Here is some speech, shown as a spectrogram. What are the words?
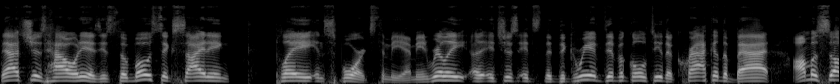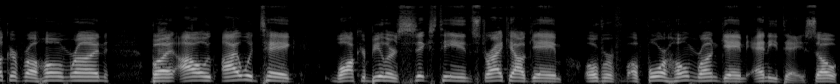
that's just how it is. It's the most exciting play in sports to me. I mean, really, uh, it's just it's the degree of difficulty, the crack of the bat. I'm a sucker for a home run, but I'll I would take Walker Buehler's 16 strikeout game over a four home run game any day. So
